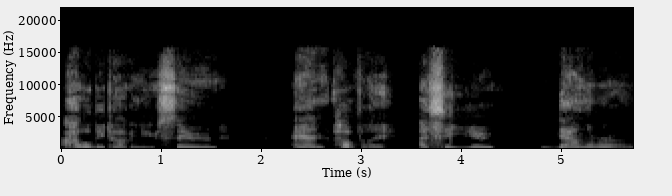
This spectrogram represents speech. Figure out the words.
I will be talking to you soon. And hopefully, I see you down the road.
